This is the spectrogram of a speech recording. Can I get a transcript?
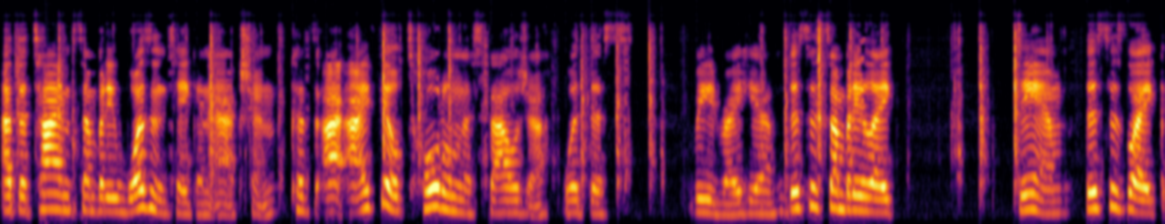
at the time, somebody wasn't taking action. Because I, I feel total nostalgia with this read right here. This is somebody like, damn, this is like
